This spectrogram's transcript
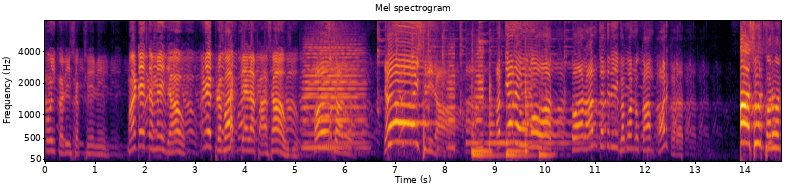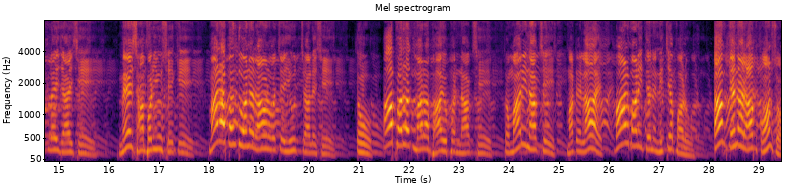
કોઈ કરી શકશે નહીં. માટે તમે જાઓ અને પ્રભાત પહેલા પાછા આવજો. બહુ સારું. જય શ્રી રામ. ભગવાનનું કામ કોણ કરત આસુર પર્વત લઈ જાય છે. મેં સાંભળ્યું છે કે મારા બંધુ અને રાવણ વચ્ચે યુદ્ધ ચાલે છે. તો આ પર્વત મારા ભાઈ ઉપર નાખશે તો મારી નાખશે માટે લાય બાળ મારી તેને નીચે પાડો. આમ કેનાર આપ કોણ છો?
